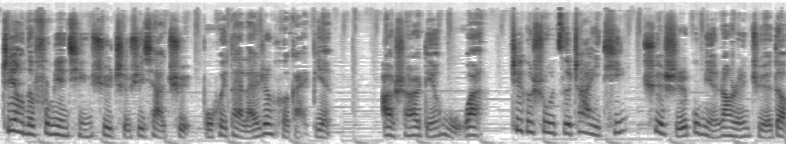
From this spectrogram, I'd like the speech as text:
这样的负面情绪持续下去，不会带来任何改变。二十二点五万这个数字，乍一听确实不免让人觉得，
